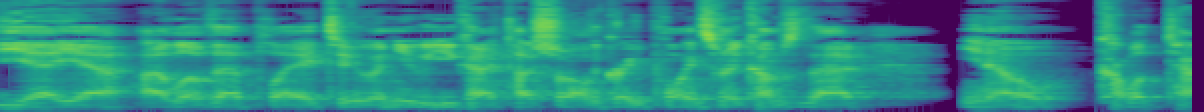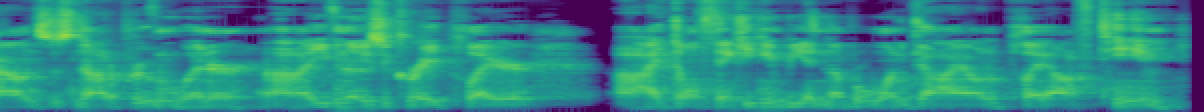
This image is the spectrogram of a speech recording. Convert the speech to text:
Yeah, yeah. I love that play too. And you, you kind of touched on all the great points when it comes to that. You know, Karl Towns is not a proven winner. Uh, even though he's a great player, uh, I don't think he can be a number one guy on a playoff team.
